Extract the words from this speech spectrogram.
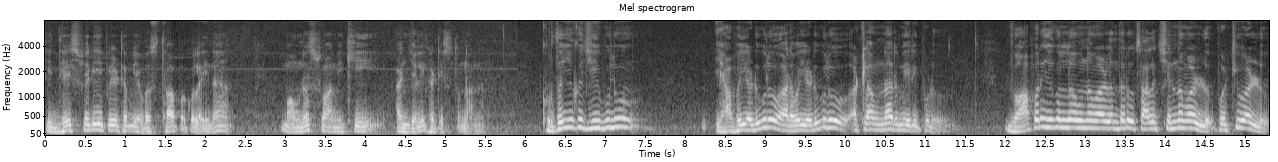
సిద్ధేశ్వరీ పీఠం వ్యవస్థాపకులైన మౌనస్వామికి అంజలి ఘటిస్తున్నాను. కృతయుగ జీవులు యాభై అడుగులు అరవై అడుగులు అట్లా ఉన్నారు మీరు ఇప్పుడు ద్వాపర యుగంలో ఉన్న వాళ్ళందరూ చాలా చిన్నవాళ్ళు పొట్టివాళ్ళు.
